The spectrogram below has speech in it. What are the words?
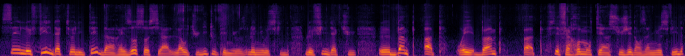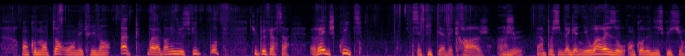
c'est le fil d'actualité d'un réseau social, là où tu lis toutes les news, le newsfeed, le fil d'actu. Euh, bump up, oui, bump up, c'est faire remonter un sujet dans un newsfeed en commentant ou en écrivant up. Voilà, dans les newsfeeds, tu peux faire ça. Rage quit, c'est quitter avec rage un jeu, impossible à gagner, ou un réseau en cours de discussion.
